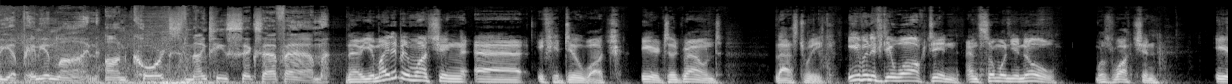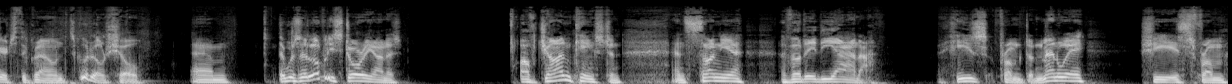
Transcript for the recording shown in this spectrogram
The Opinion Line on Corks 96 FM. Now, you might have been watching, uh, if you do watch, Ear to the Ground last week. Even if you walked in and someone you know was watching Ear to the Ground, it's a good old show. Um, there was a lovely story on it of John Kingston and Sonia Viridiana. He's from Dunmanway, she is from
